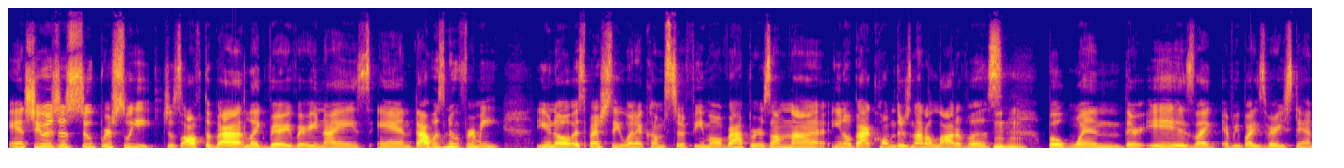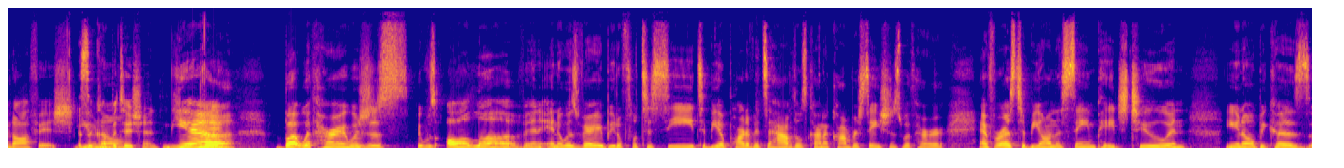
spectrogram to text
And she was just super sweet, just off the bat, like very, very nice. And that was new for me. you know, especially when it comes to female rappers. I'm not, you know, back home there's not a lot of us, Mm-hmm. but when there is, like everybody's very standoffish. It's you a know? competition. Yeah. Yeah. But with her, it was just, it was all love. And, and it was very beautiful to see, to be a part of it, to have those kind of conversations with her, and for us to be on the same page too. And, you know, because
